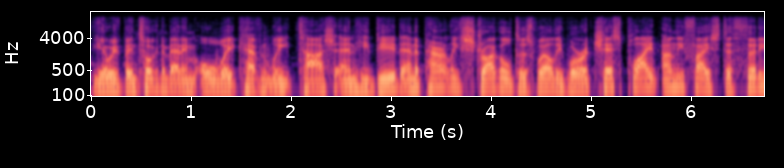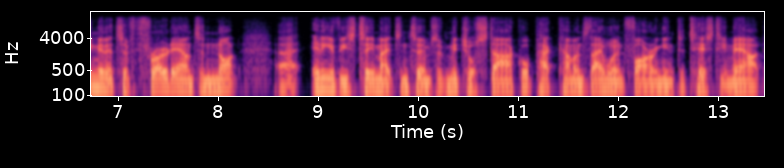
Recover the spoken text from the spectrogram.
Yeah, we've been talking about him all week, haven't we, Tash? And he did, and apparently struggled as well. He wore a chest plate, only faced 30 minutes of throwdowns, and not uh, any of his teammates in terms of Mitchell Starc or Pat Cummins. They weren't firing in to test him out.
